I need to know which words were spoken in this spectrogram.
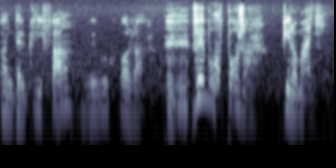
Vandergrifa, wybuch pożar. Wybuch pożar! Piromanii.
